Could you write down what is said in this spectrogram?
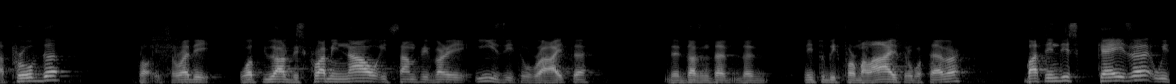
approved, so it's already, what you are describing now is something very easy to write, uh, that doesn't have, that need to be formalized or whatever. But in this case, uh, we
